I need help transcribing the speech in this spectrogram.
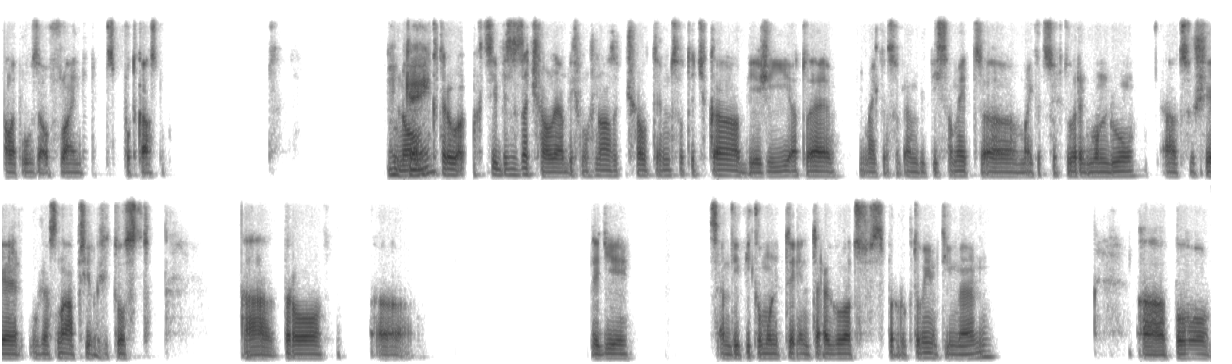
ale pouze offline z podcastu. Okay. No, kterou akci bys začal? Já bych možná začal tím, co teďka běží, a to je Microsoft MVP Summit uh, Microsoftu Redmondu, uh, což je úžasná příležitost uh, pro lidi z MVP komunity interagovat s produktovým týmem. Po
